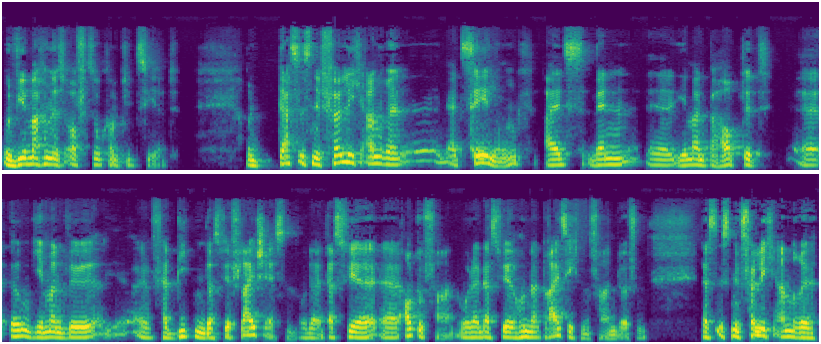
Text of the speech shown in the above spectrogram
Und wir machen es oft so kompliziert. Und das ist eine völlig andere Erzählung, als wenn äh, jemand behauptet, äh, irgendjemand will äh, verbieten, dass wir Fleisch essen oder dass wir äh, Auto fahren oder dass wir 130 nur fahren dürfen. Das ist eine völlig andere,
